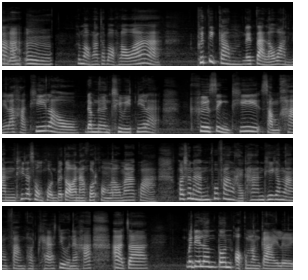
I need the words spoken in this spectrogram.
ค่ะนะเออคุณหมอกำลังจะบอกเราว่า พฤติกรรมในแต่ละวันนี่แหละค่ะ ที่เราดำเนินชีวิตนี่แหละคือสิ่งที่สำคัญที่จะส่งผลไปต่ออนาคตของเรามากกว่า เพราะฉะนั้นผู้ฟังหลายท่านที่กำลังฟังพอดแคสต์อยู่นะคะ อาจจะ ไม่ได้เริ่มต้นออกกำลังกายเลย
